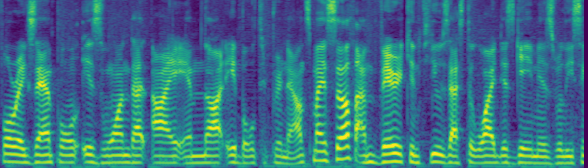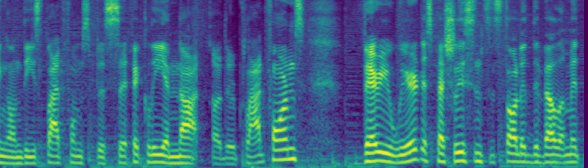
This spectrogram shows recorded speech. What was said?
for example, is one that I am not able to pronounce myself. I'm very confused as to why this game is releasing on these platforms specifically and not other platforms. Very weird, especially since it started development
